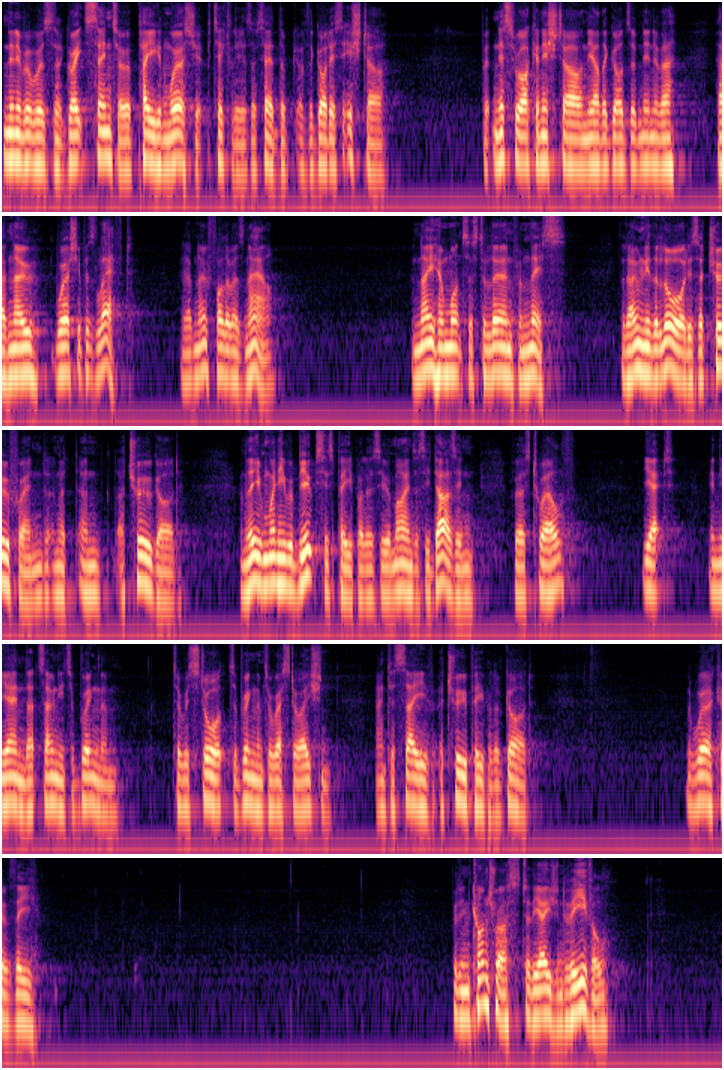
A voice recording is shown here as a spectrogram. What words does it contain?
Nineveh was a great center of pagan worship, particularly, as I said, the, of the goddess Ishtar. But Nisroch and Ishtar and the other gods of Nineveh have no worshippers left. They have no followers now. And Nahum wants us to learn from this that only the Lord is a true friend and a, and a true God. And even when he rebukes his people, as he reminds us he does in verse 12, yet in the end that's only to bring them to restore, to bring them to restoration and to save a true people of God the work of the But in contrast to the agent of evil,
